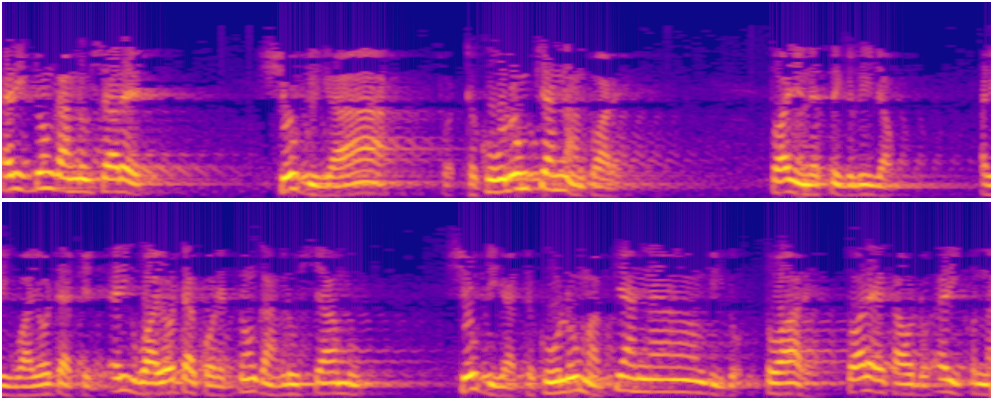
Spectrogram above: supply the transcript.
အဲ့ဒီတွန်းကန်လှုပ်ရှားတဲ့ရုပ်တွေကတကူလုံးပြန့်နှံ့သွားတယ်သွားရင်လည်းစိတ်ကလေးကြောင့်အဲ့ဒီဝါရောတက်ဖြစ်တယ်အဲ့ဒီဝါရောတက်ခေါ်တဲ့တွန်းကန်လှုပ်ရှားမှုရုပ်တွေကတကူလုံးမှာပြန့်နှံ့ပြီးတော့သွားတယ်သွားတဲ့အခါတော့အဲ့ဒီခုန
